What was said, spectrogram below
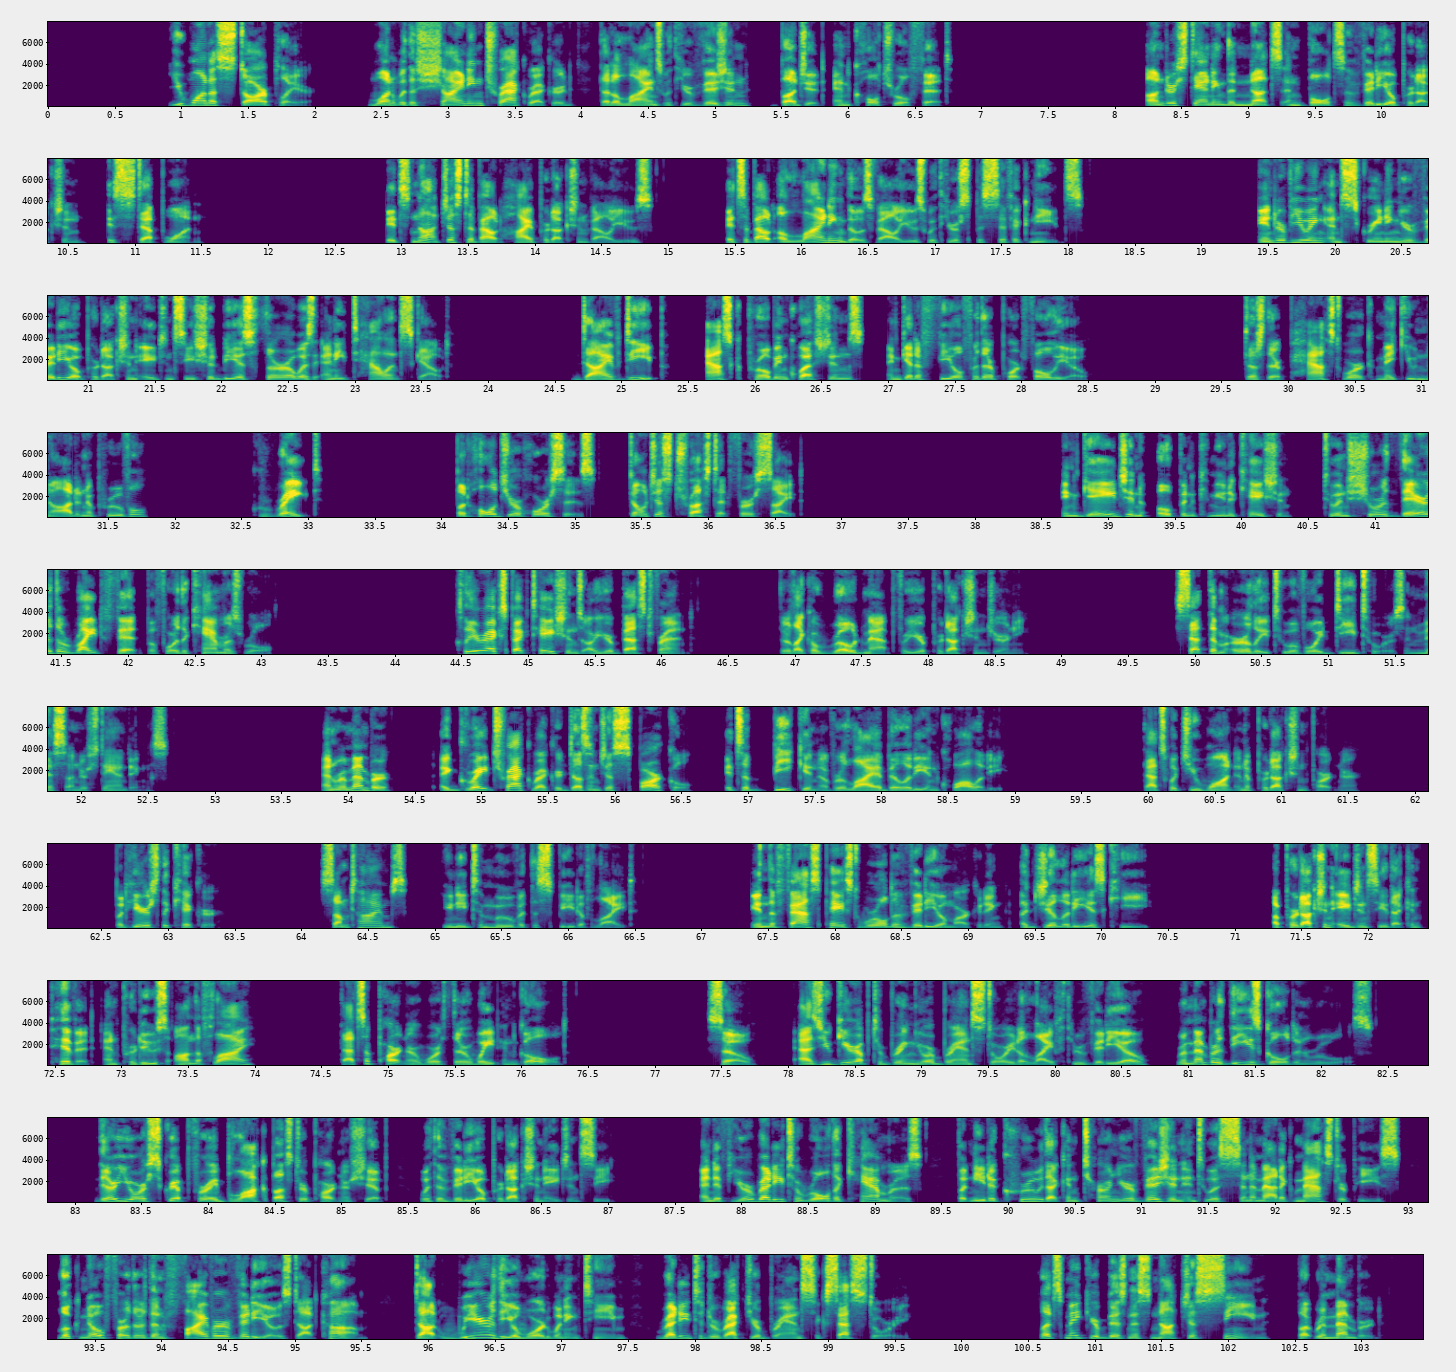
You want a star player, one with a shining track record that aligns with your vision, budget, and cultural fit. Understanding the nuts and bolts of video production is step one. It's not just about high production values, it's about aligning those values with your specific needs. Interviewing and screening your video production agency should be as thorough as any talent scout. Dive deep, ask probing questions, and get a feel for their portfolio. Does their past work make you nod in approval? Great. But hold your horses, don't just trust at first sight. Engage in open communication to ensure they're the right fit before the cameras roll. Clear expectations are your best friend. They're like a roadmap for your production journey. Set them early to avoid detours and misunderstandings. And remember, a great track record doesn't just sparkle, it's a beacon of reliability and quality. That's what you want in a production partner. But here's the kicker sometimes you need to move at the speed of light. In the fast paced world of video marketing, agility is key. A production agency that can pivot and produce on the fly? That's a partner worth their weight in gold. So, as you gear up to bring your brand story to life through video, remember these golden rules. They're your script for a blockbuster partnership with a video production agency. And if you're ready to roll the cameras, but need a crew that can turn your vision into a cinematic masterpiece, look no further than FiverrVideos.com. We're the award winning team ready to direct your brand's success story. Let's make your business not just seen, but remembered.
